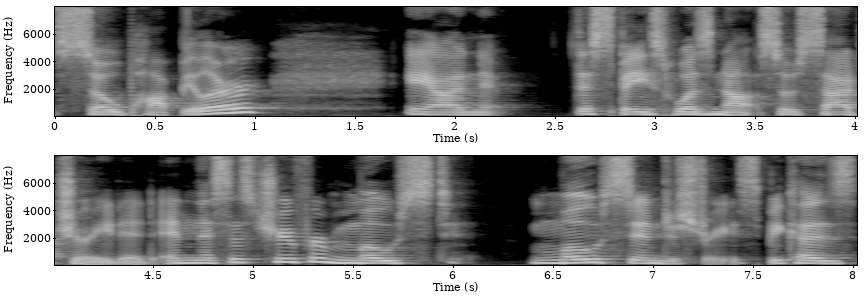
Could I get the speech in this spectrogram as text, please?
so popular and the space was not so saturated. And this is true for most most industries because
